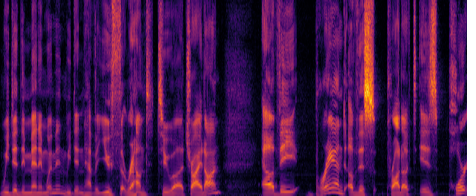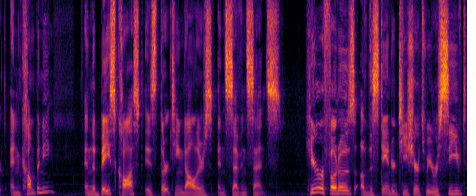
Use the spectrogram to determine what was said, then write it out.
We did the men and women, we didn't have a youth around to uh, try it on. Uh, the brand of this product is Port and Company, and the base cost is $13.07. Here are photos of the standard t-shirts we received.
